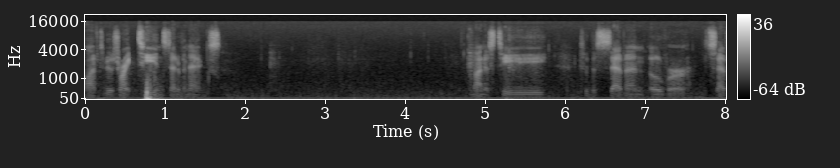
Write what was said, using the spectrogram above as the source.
All I have to do is write t instead of an x. Minus t to the 7 over 7.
